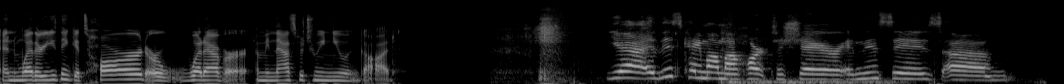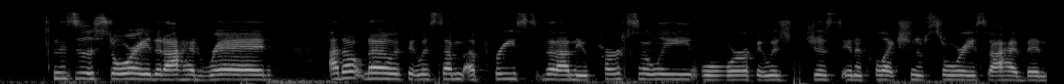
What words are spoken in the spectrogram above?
And whether you think it's hard or whatever, I mean, that's between you and God. Yeah, and this came on my heart to share, and this is um, this is a story that I had read. I don't know if it was some a priest that I knew personally, or if it was just in a collection of stories that I had been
